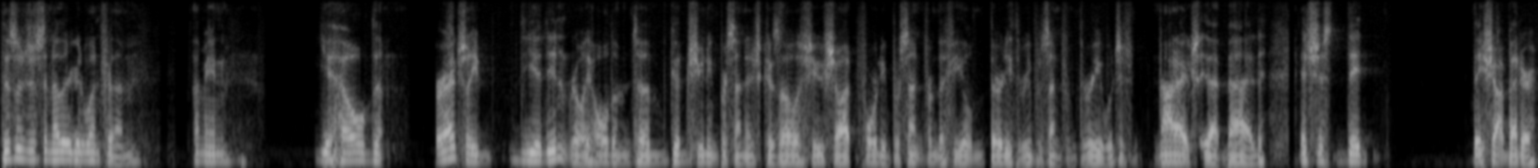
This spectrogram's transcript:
this was just another good win for them. I mean, you held, or actually, you didn't really hold them to good shooting percentage because LSU shot 40% from the field, and 33% from three, which is not actually that bad. It's just they they shot better.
